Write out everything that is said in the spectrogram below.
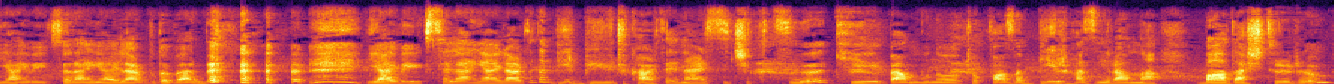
yay ve yükselen yaylar bu da bende. yay ve yükselen yaylarda da bir büyücü kartı enerjisi çıktı ki ben bunu çok fazla 1 Haziran'la bağdaştırırım.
